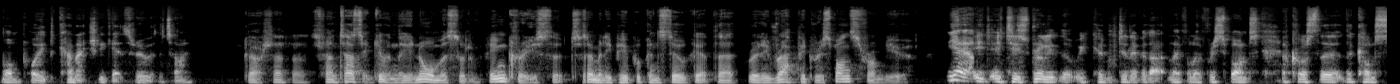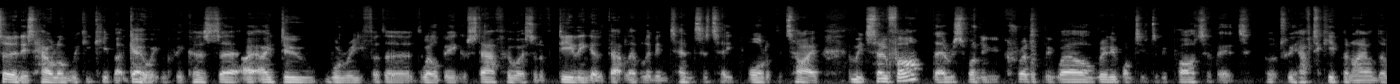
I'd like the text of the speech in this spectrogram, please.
one point can actually get through at the time. Gosh, that, that's fantastic, given the enormous sort of increase that so many people can still get that really rapid response from you. Yeah, it, it is brilliant that we can deliver that level of response. Of course, the, the concern is how long we can keep that going because uh, I, I, do worry for the, the well being of staff who are sort of dealing at that level of intensity all of the time. I mean, so far, they're responding incredibly well, really wanting to be part of it. But we have to keep an eye on the,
